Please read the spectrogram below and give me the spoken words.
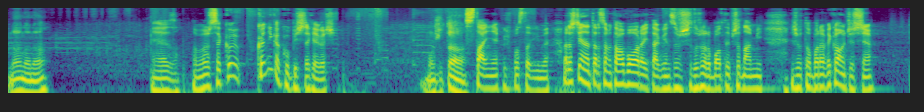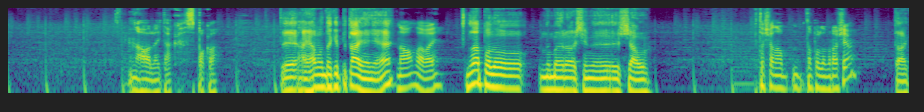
No, no, no. Jezu, no możesz sobie ko konika kupić jakiegoś. Może to. Stajnie jakoś postawimy. Wreszcie nie, no teraz mamy to oborę i tak, więc już jeszcze dużo roboty przed nami, żeby to oborę wykończyć, nie? No ale i tak, spoko. Ty, a ja mam takie pytanie, nie? No, dawaj. Kto na polu numer 8 e, siał? Kto siadał na polu numer 8? Tak.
